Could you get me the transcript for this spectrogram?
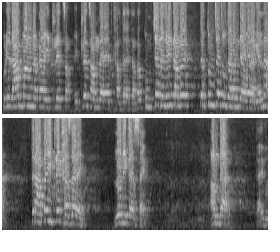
कुणी राग मानू नका इथलेच इथलेच आमदार आहेत खासदार आहेत. आता तुमच्या नगरीत आलोय तर तुमचंच उदाहरण द्यावं लागेल ना? तर आता इथले खासदार आहेत लोणीकर साहेब आमदार. काय बघ,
